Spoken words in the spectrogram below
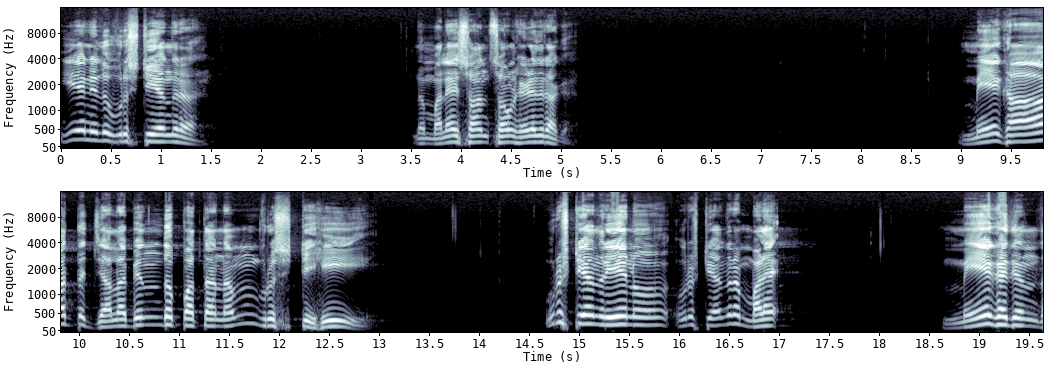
ಏನಿದು ವೃಷ್ಟಿ ಅಂದ್ರೆ? ನಮ್ಮ ಮಲೇಶ್ವಾನ್ ಸ್ವಾಮಿ ಹೇಳಿದ್ರಾಗ ಮೇಘಾತ್ ಜಲಬಿಂದು ಪತನಂ ವೃಷ್ಟಿ ವೃಷ್ಟಿ ಅಂದ್ರೆ ಏನು? ವೃಷ್ಟಿ ಅಂದ್ರೆ ಮಳೆ. ಮೇಘದಿಂದ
